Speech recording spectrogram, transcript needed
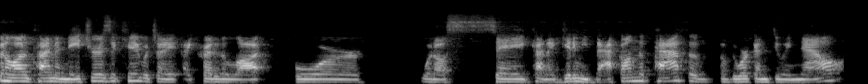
spent a lot of time in nature as a kid, which I, I credit a lot for what I'll say kind of getting me back on the path of, of the work I'm doing now.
